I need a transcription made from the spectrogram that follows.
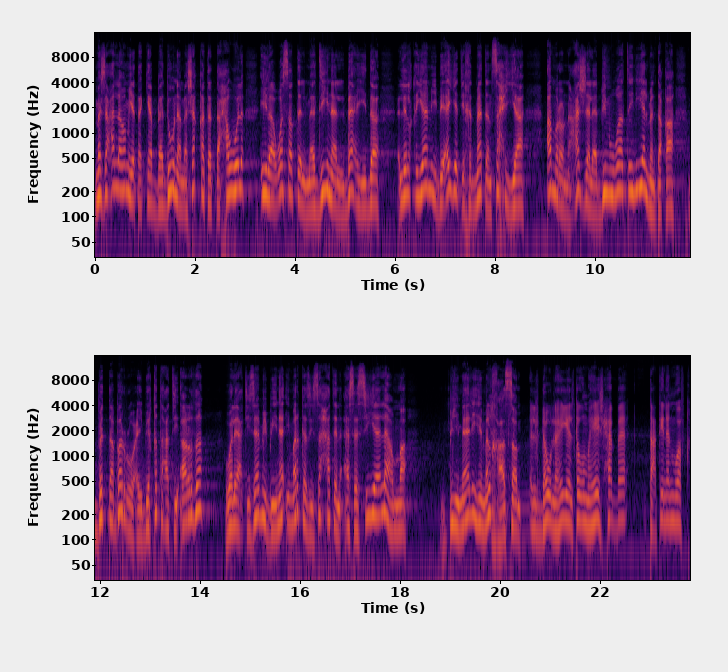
ما جعلهم يتكبدون مشقة التحول إلى وسط المدينة البعيد للقيام بأية خدمات صحية. أمر عجل بمواطني المنطقة بالتبرع بقطعة أرض والاعتزام ببناء مركز صحة أساسية لهم بمالهم الخاص. الدولة هي التو ما هيش حابة تعطينا الموافقة.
